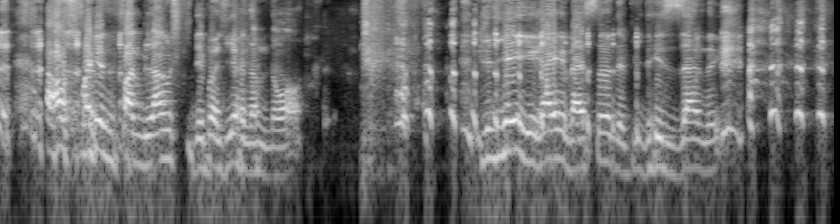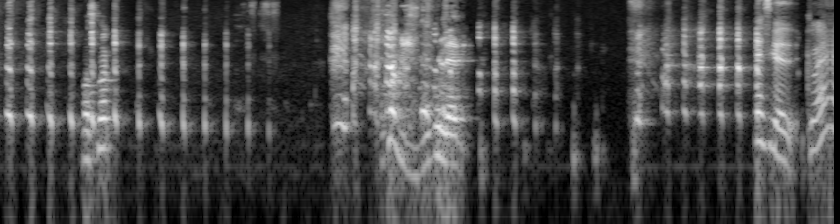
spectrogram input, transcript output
Enfin, une femme blanche qui démolit un homme noir. Julien, il rêve à ça depuis des années. Je pense pas que- je pense pas que je voulais. Qu'est-ce que. Quoi?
